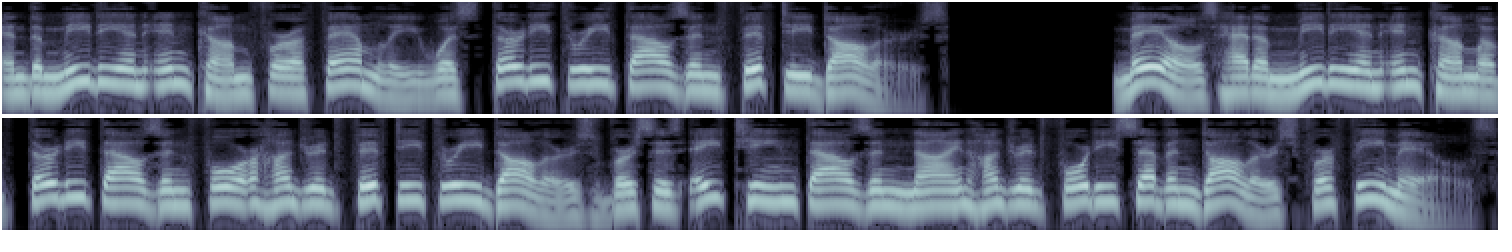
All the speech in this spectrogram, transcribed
and the median income for a family was $33,050. Males had a median income of $30,453 versus $18,947 for females.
